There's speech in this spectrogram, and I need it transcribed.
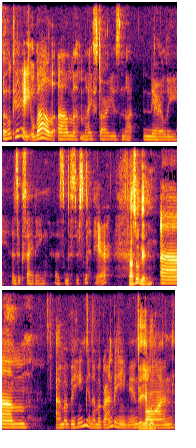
Okay, well, um, my story is not nearly as exciting as Mr. Smith here. That's okay. Um, I'm a Bahamian. I'm a Grand Bahamian. There you go. born,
